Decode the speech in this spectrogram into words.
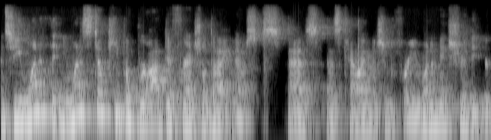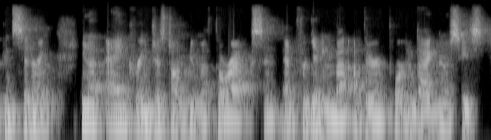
And so you want to th- you want to still keep a broad differential diagnosis, as, as Callie mentioned before. You want to make sure that you're considering, you're not anchoring just on pneumothorax and, and forgetting about other important diagnoses.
